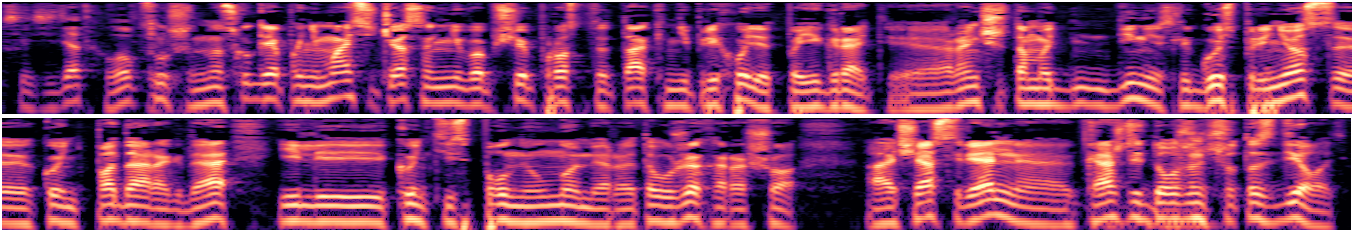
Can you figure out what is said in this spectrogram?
все сидят, хлопают. Слушай, ну, насколько я понимаю, сейчас они вообще просто так не приходят поиграть. Э, Раньше там один, если гость принес э, какой-нибудь подарок, да, или какой-нибудь исполнил номер, это уже хорошо. А сейчас реально каждый должен что-то сделать.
